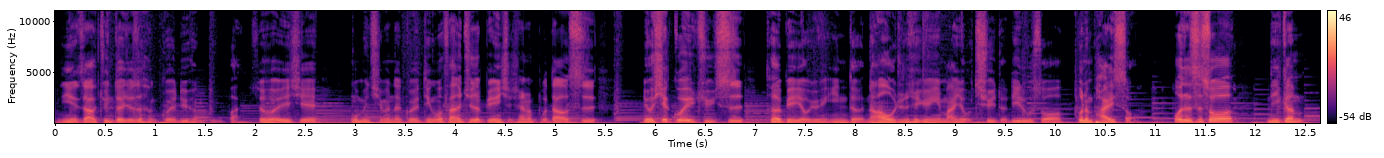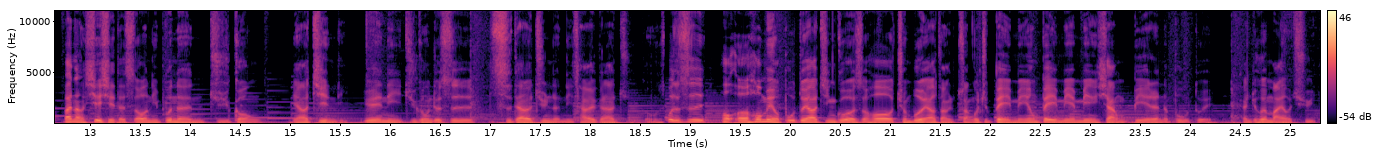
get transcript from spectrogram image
你也知道军队就是很规律、很古板，所以会有一些莫名其妙的规定。我反而觉得别人想象的不到是。有一些规矩是特别有原因的，然后我觉得那些原因蛮有趣的。例如说，不能拍手，或者是说，你跟班长谢谢的时候，你不能鞠躬，你要敬礼，因为你鞠躬就是死掉的军人，你才会跟他鞠躬。或者是后呃后面有部队要经过的时候，全部人要转转过去背面，用背面面向别人的部队，感觉会蛮有趣的。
